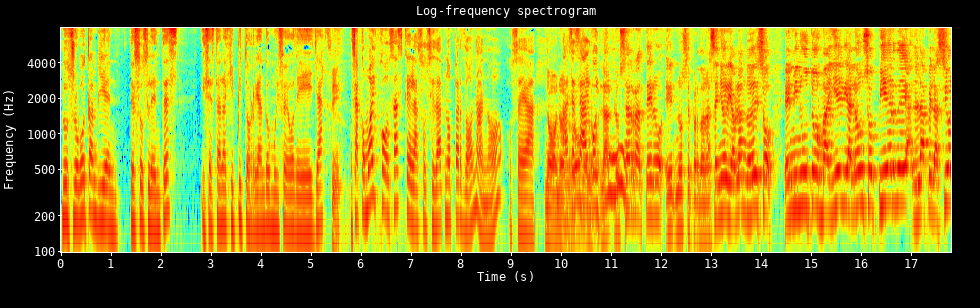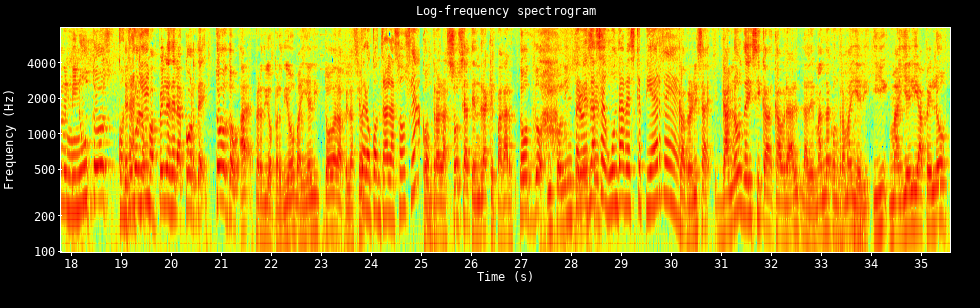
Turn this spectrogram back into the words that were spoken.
los robó también esos lentes y se están aquí pitorreando muy feo de ella. Sí. O sea, como hay cosas que la sociedad no perdona, ¿no? O sea, No, no, el haces algo no. y La- tú... lo ser ratero eh, no se perdona. Señor, y hablando de eso, en minutos, Mayeli Alonso pierde la apelación en minutos. ¿Contra Tenemos quién? los papeles de la corte. Todo. ah, perdió, perdió Mayeli toda la apelación. Pero contra la socia. o- Contra la socia tendrá que pagar todo y con intereses. Pero es la segunda vez que pierde. Claro, pero Elisa, ganó Daisy Ca- Cabral la demanda contra Mayeli y Mayeli apeló.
